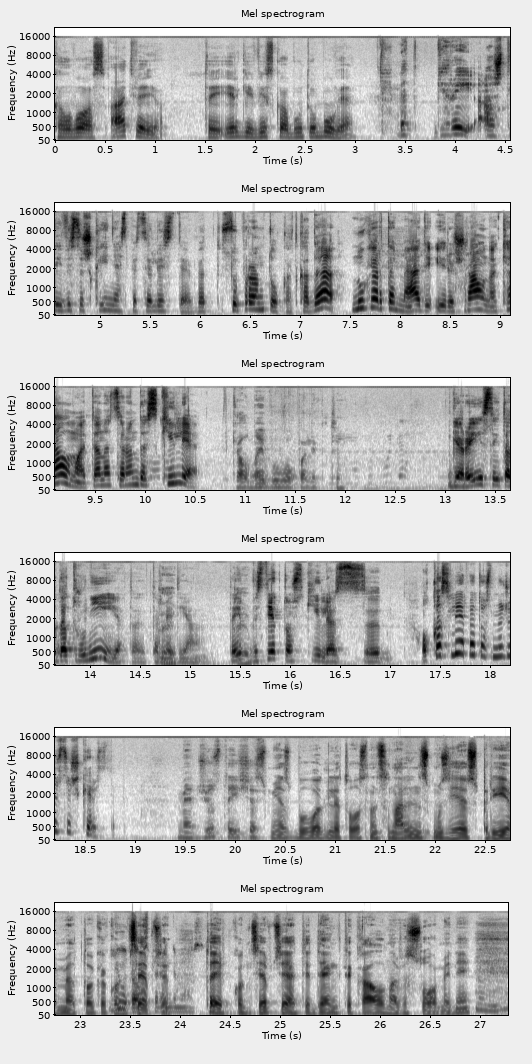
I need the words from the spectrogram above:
kalvos atveju tai irgi visko būtų buvę. Bet gerai, aš tai visiškai nespecialistė, bet suprantu, kad kada nukerta medį ir išrauna kelmą, ten atsiranda skylė. Kelmai buvo palikti gerai jisai tada trūnyja tą, tą medieną. Taip, taip, vis tiek tos skylės. O kas liepia tos medžius iškirsti? Medžius tai iš esmės buvo Lietuvos nacionalinis muziejus priėmė tokią koncepciją. Taip, koncepcija atidengti kalną visuomeniai, mhm.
